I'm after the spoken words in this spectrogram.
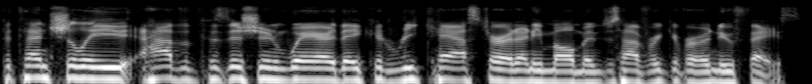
potentially have a position where they could recast her at any moment, just have her give her a new face.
